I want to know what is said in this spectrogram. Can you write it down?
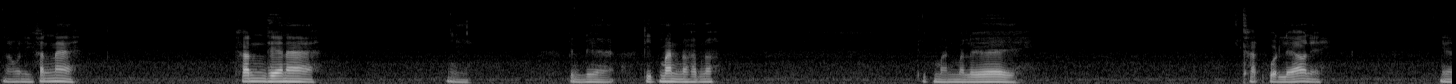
เอาวันนี้ขั้นหน้า ขั้นเทนานี่เป็นเนื้อติดมันนะครับเนาะติดมันมาเลยขัดหมดแล้วเนี่ยเนื้อ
